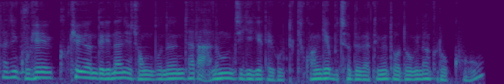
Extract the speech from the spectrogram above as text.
사실 국회 국회의원들이나 이제 정부는 잘 안 움직이게 되고 특히 관계부처들 같은 경우 더더욱이나 그렇고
